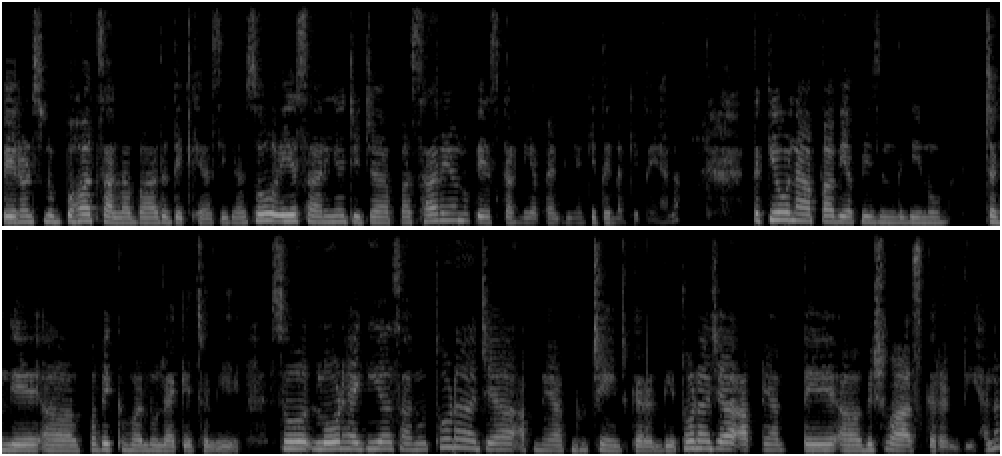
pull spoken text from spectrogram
ਪੇਰੈਂਟਸ ਨੂੰ ਬਹੁਤ ਸਾਲਾਂ ਬਾਅਦ ਦੇਖਿਆ ਸੀਗਾ। ਸੋ ਇਹ ਸਾਰੀਆਂ ਚੀਜ਼ਾਂ ਆਪਾਂ ਸਾਰਿਆਂ ਨੂੰ ਫੇਸ ਕਰਨੀਆਂ ਪੈਂਦੀਆਂ ਕਿਤੇ ਨਾ ਕਿਤੇ ਹੈ ਨਾ ਤੇ ਕਿਉਂ ਨਾ ਆਪਾਂ ਵੀ ਆਪਣੀ ਜ਼ਿੰਦਗੀ ਨੂੰ ਚੰਗੇ ਭਵਿੱਖ ਵੱਲ ਨੂੰ ਲੈ ਕੇ ਚੱਲੀਏ। ਸੋ ਲੋੜ ਹੈਗੀ ਆ ਸਾਨੂੰ ਥੋੜਾ ਜਿਹਾ ਆਪਣੇ ਆਪ ਨੂੰ ਚੇਂਜ ਕਰਨ ਦੀ ਥੋੜਾ ਜਿਹਾ ਆਪਣੇ ਆਪ ਤੇ ਵਿਸ਼ਵਾਸ ਕਰਨ ਦੀ ਹੈ ਨਾ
